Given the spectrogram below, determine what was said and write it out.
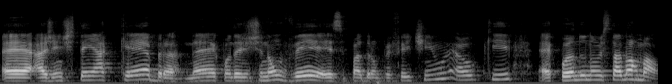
é, a gente tem a quebra, né? Quando a gente não vê esse padrão perfeitinho, é o que é quando não está normal.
